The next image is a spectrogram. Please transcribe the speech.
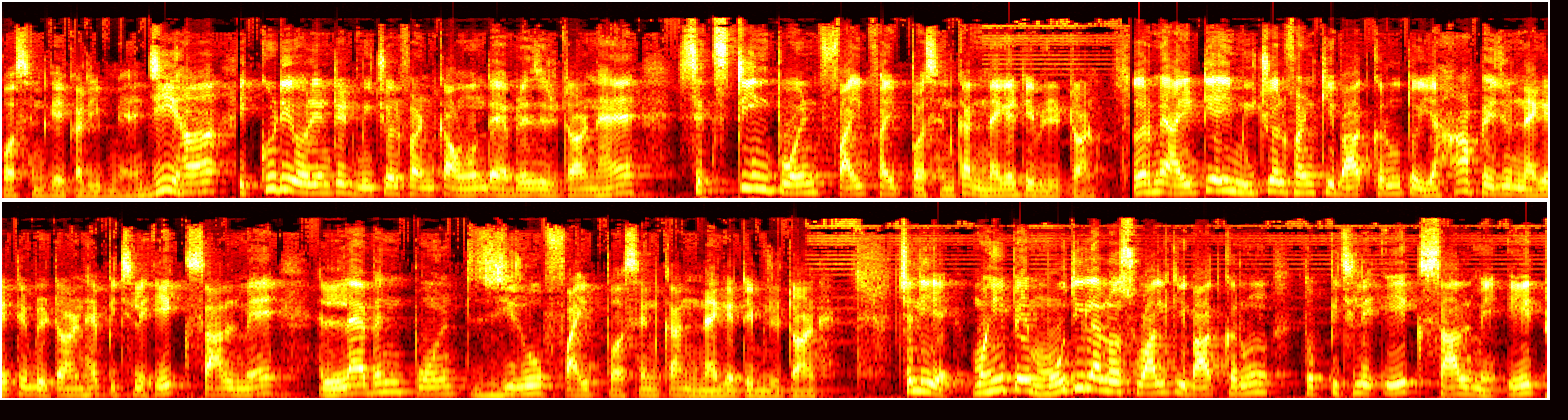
परसेंट के करीब में है। जी हाँ इक्विटी ओरिएंटेड म्यूचुअल फंड का ऑन द एवरेज रिटर्न है 16.55 परसेंट का नेगेटिव रिटर्न अगर मैं आईटीआई म्यूचुअल फंड की बात करूँ तो यहाँ पे जो नेगेटिव रिटर्न है, पिछले एक साल में 11.05 का नेगेटिव रिटर्न है। चलिए, वहीं पर मोतीलाल ओसवाल की बात करूँ तो पिछले एक साल में एट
